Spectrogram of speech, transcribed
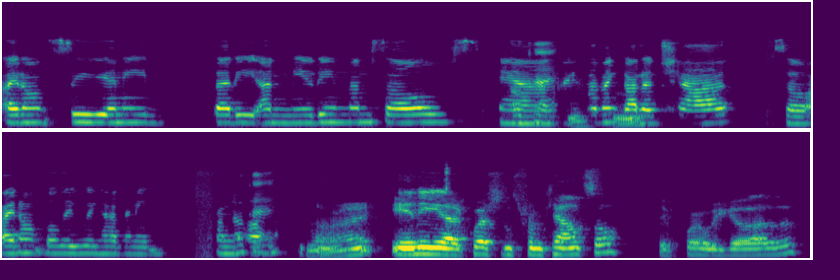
I don't see anybody unmuting themselves and Okay. we haven't got a chat. So I don't believe we have any from the Okay. All right. Any uh, questions from council before we go out of this?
